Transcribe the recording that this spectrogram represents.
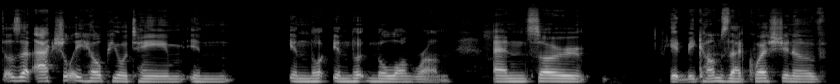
does that actually help your team in in the in the in the long run. And so it becomes that question of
